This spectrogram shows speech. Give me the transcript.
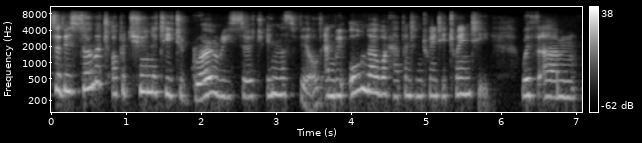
So there's so much opportunity to grow research in this field. And we all know what happened in 2020 with, um,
